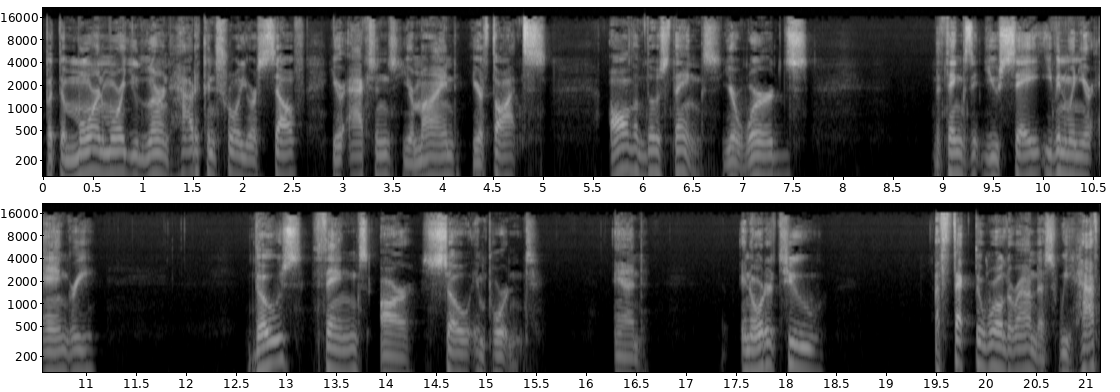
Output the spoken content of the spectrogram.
but the more and more you learn how to control yourself, your actions, your mind, your thoughts, all of those things, your words, the things that you say, even when you're angry, those things are so important. And in order to affect the world around us, we have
